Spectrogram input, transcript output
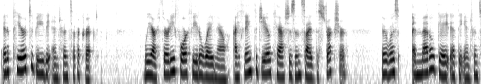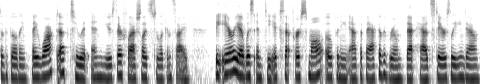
It appeared to be the entrance of a crypt. We are 34 feet away now. I think the geocache is inside the structure. There was a metal gate at the entrance of the building. They walked up to it and used their flashlights to look inside. The area was empty except for a small opening at the back of the room that had stairs leading down.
